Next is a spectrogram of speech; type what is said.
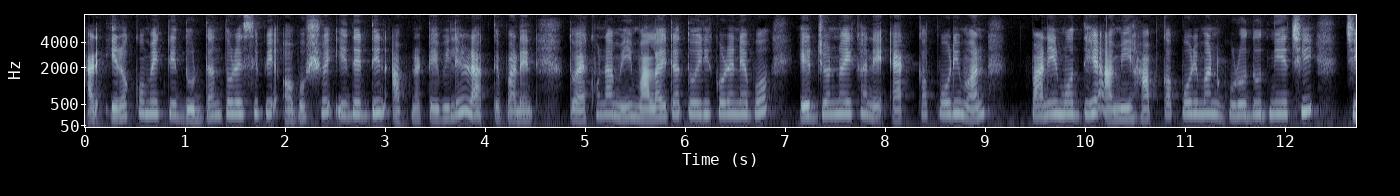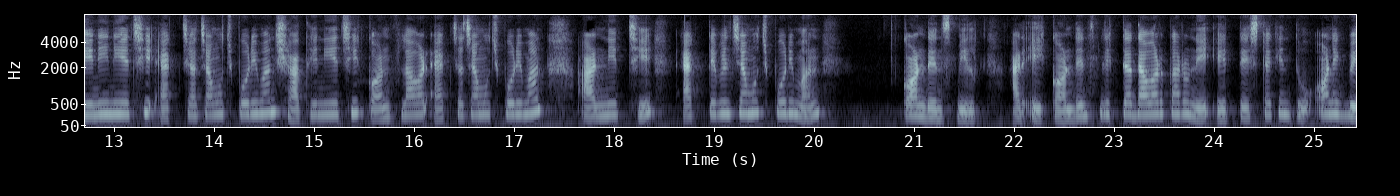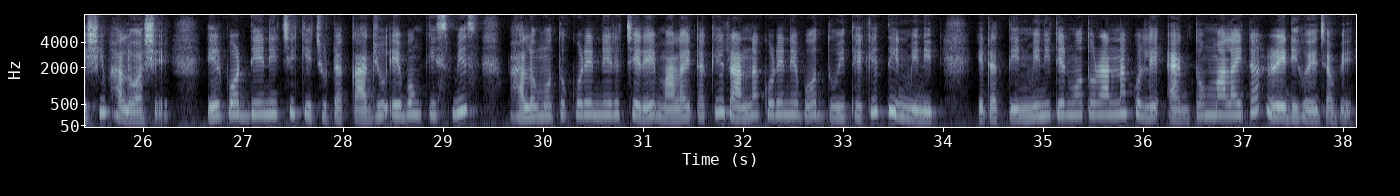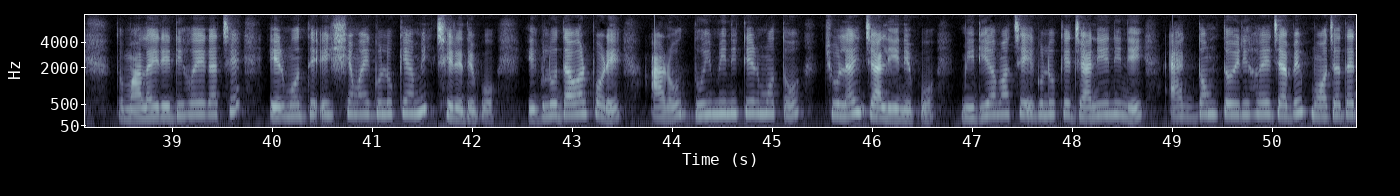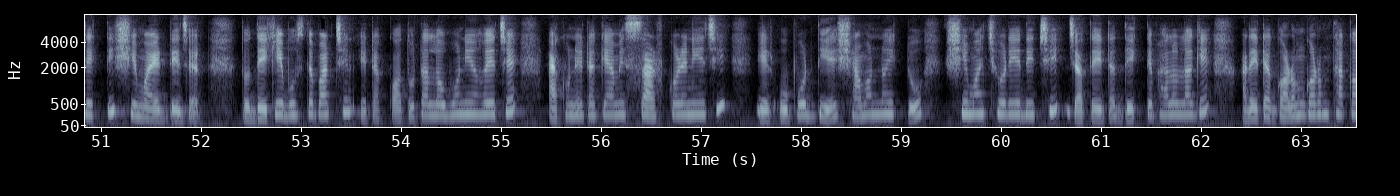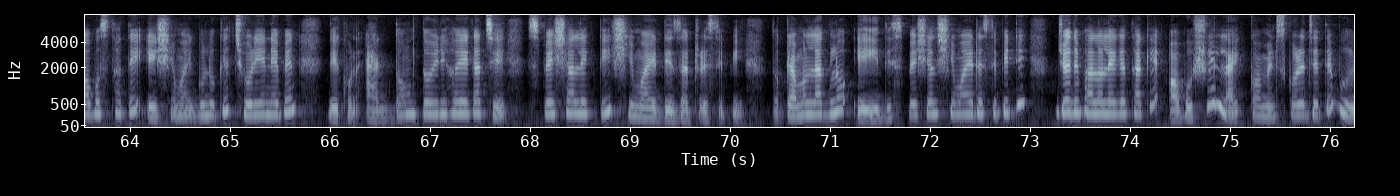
আর এরকম একটি দুর্দান্ত রেসিপি অবশ্যই ঈদের দিন আপনার টেবিলে রাখতে পারেন। তো এখন আমি মালাইটা তৈরি করে নেব। এর জন্য এখানে এক কাপ পরিমাণ পানির মধ্যে আমি হাফ কাপ পরিমাণ গুঁড়ো দুধ নিয়েছি, চিনি নিয়েছি এক চা চামচ পরিমাণ, সাথে নিয়েছি কর্নফ্লাওয়ার এক চা চামচ পরিমাণ, আর নিচ্ছি এক টেবিল চামচ পরিমাণ কনডেন্স মিল্ক আর এই কনডেন্স মিল্কটা দেওয়ার কারণে এর টেস্টটা কিন্তু অনেক বেশি ভালো আসে। এরপর দিয়ে নিচ্ছি কিছুটা কাজু এবং কিশমিশ ভালো মতো করে নেড়ে চেড়ে মালাইটাকে রান্না করে নেব দুই থেকে তিন মিনিট। এটা তিন মিনিটের মতো রান্না করলে একদম মালাইটা রেডি হয়ে যাবে। তো মালাই রেডি হয়ে গেছে। এর মধ্যে এই সেমাইগুলোকে আমি ছেড়ে দেব। এগুলো দেওয়ার পরে আরও দুই মিনিটের মতো চুলায় জ্বালিয়ে নেব। মিডিয়াম আছে এগুলোকে জানিয়ে নিলেই একদম তৈরি হয়ে যাবে মজাদার একটি সেমাইয়ের ডেজার্ট। তো দেখে বুঝতে পারছেন এটা কতটা লোভনীয় হয়েছে। এখন এটাকে আমি সার্ভ করে নিয়েছি। এর উপর দিয়ে সামান্য একটু সেমাই ছড়িয়ে দিচ্ছি যাতে এটা দেখতে ভালো লাগে। আর এটা গরম গরম থাকা অবস্থাতে এই সেমাইগুলোকে ছড়িয়ে নেবেন। দেখুন একদম তৈরি হয়ে গেছে স্পেশাল একটি সিমাইয়ের ডেজার্ট রেসিপি। তো কেমন লাগল এই ঈদ স্পেশাল সিমাইয়ের রেসিপিটি? যদি ভালো লেগে থাকে অবশ্যই লাইক কমেন্টস করে যেতে ভুল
